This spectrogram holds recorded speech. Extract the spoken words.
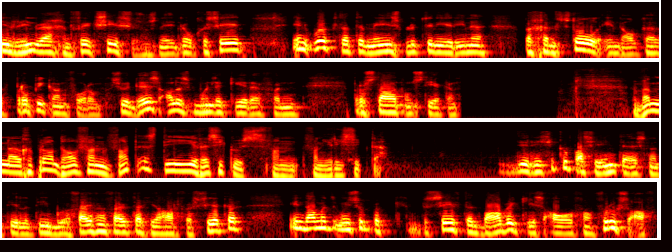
urineweginfeksies soos ons net ook gesê het en ook dat 'n mens bloed in die urine begin stol en dalk 'n proppie kan vorm. So dis alles moontlikhede van prostaatontsteking. Het nou gepraat daarvan wat is die risiko's van van hierdie siekte? Die risikopasiënte is natuurlik die bo 55 jaar verseker en dan moet mense ook besef dat babatjies al van vroegs af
